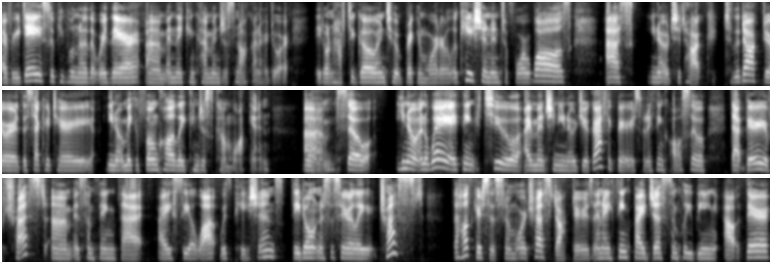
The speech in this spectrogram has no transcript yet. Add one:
every day, so people know that we're there, um, and they can come and just knock on our door. They don't have to go into a brick and mortar location, into four walls ask, you know, to talk to the doctor or the secretary, you know, make a phone call, they can just come walk in. Um, so, you know, in a way, I think too, I mentioned, you know, geographic barriers, but I think also that barrier of trust um, is something that I see a lot with patients. They don't necessarily trust the healthcare system or trust doctors. And I think by just simply being out there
